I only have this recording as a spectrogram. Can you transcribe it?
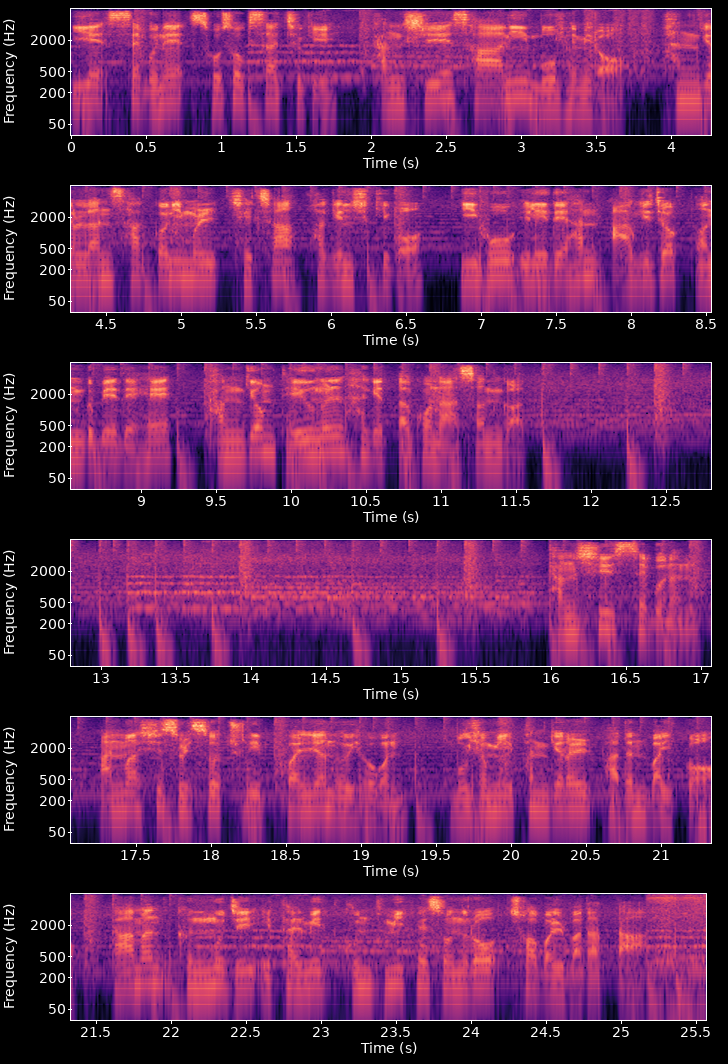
이에 세븐의 소속사 측이 당시의 사안이 무혐의로 판결난 사건임을 재차 확인시키고 이후 이에 대한 악의적 언급에 대해 강경 대응을 하겠다고 나선 것. 당시 세븐은 안마시술소 출입 관련 의혹은 무혐의 판결을 받은 바 있고 다만 근무지 이탈 및 군품위 훼손으로 처벌받았다.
